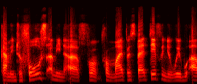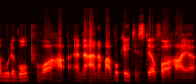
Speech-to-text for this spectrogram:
coming to force. I mean, uh, from from my perspective, you know, we I would have hoped for, a, and, and I'm advocating still for a higher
